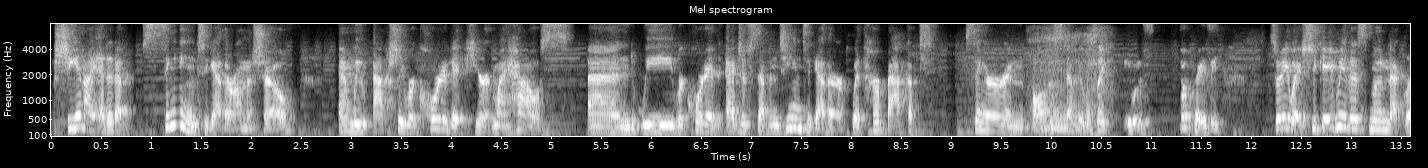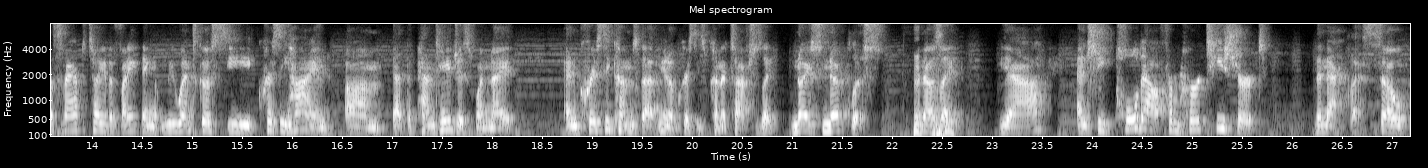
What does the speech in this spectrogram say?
she and I ended up singing together on the show, and we actually recorded it here at my house. And we recorded Edge of Seventeen together with her backup singer and all this stuff. It was like it was so crazy. So anyway, she gave me this moon necklace, and I have to tell you the funny thing. We went to go see Chrissie Hynde um, at the Pantages one night, and Chrissie comes up. You know, Chrissie's kind of tough. She's like, "Nice necklace," and I was like, "Yeah." And she pulled out from her T-shirt the necklace. So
